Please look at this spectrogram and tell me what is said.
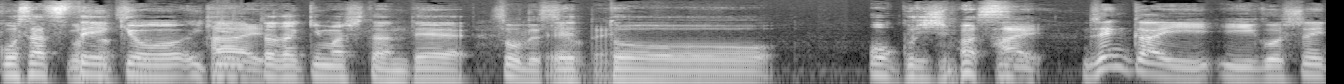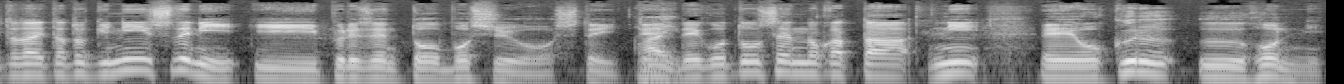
ご冊提供 いただきましたんで、そうですよね。えっと、お送りします。はい。前回ご出演いただいた時にすでにプレゼント募集をしていて、はい、で、ご当選の方に、えー、送る本に、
